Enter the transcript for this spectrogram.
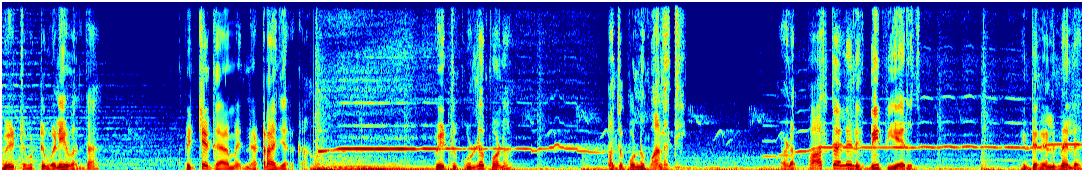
வீட்டை விட்டு வெளியே வந்தா பிச்சைக்கார மாதிரி நடராஜன் இருக்கான். வீட்டுக்குள்ள போனா அந்த பொண்ணு மாலதி. அவளை பார்த்தாலே எனக்கு பிபி ஏறுது. இந்த நிலைமையில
